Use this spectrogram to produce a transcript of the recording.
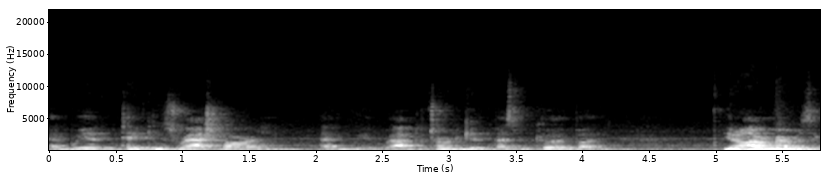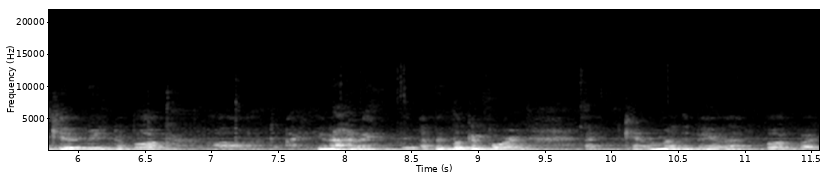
and we had taken his rash guard, and, and we had wrapped a tourniquet the best we could, but, you know, I remember as a kid reading a book, uh, you know, I, I've been looking for it, I can't remember the name of that book, but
